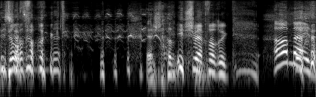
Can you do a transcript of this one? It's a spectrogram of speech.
Ich werde verrückt. Ich schwer verrückt. Ameisen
